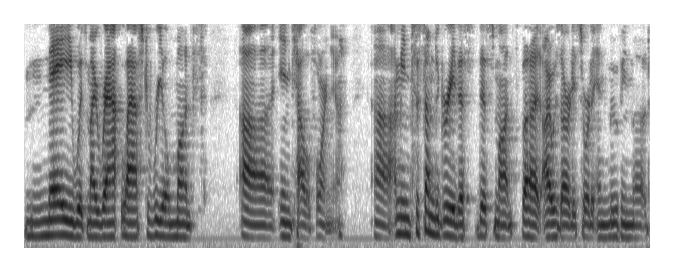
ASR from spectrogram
May was my rat last real month uh in California. Uh, I mean, to some degree this this month, but I was already sort of in moving mode.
